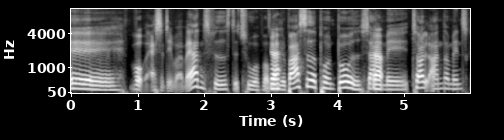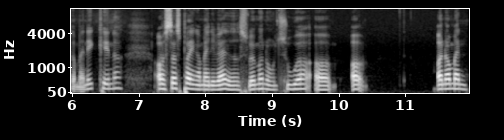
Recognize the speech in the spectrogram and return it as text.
øh, hvor, altså det var verdens fedeste tur, hvor Ja. man jo bare sidder på en båd sammen Ja. med 12 andre mennesker, man ikke kender, og så springer man i vandet og svømmer nogle ture, og, og, og når man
